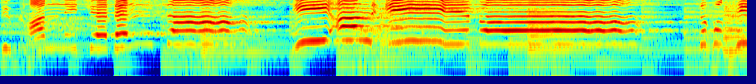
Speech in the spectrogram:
Du kan ikke vente i all eva. Så kort tid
